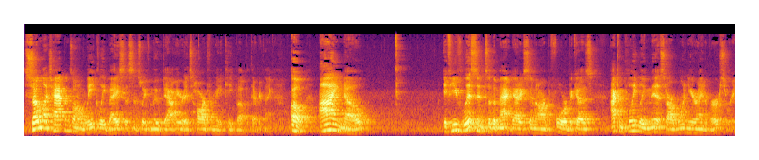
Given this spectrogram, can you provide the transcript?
So much happens on a weekly basis since we've moved out here, it's hard for me to keep up with everything. Oh, I know. If you've listened to the Mac Daddy seminar before, because I completely missed our one year anniversary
